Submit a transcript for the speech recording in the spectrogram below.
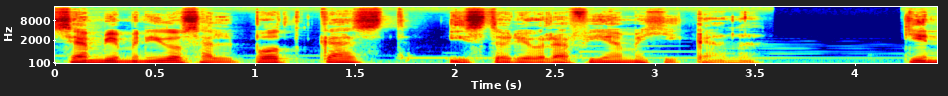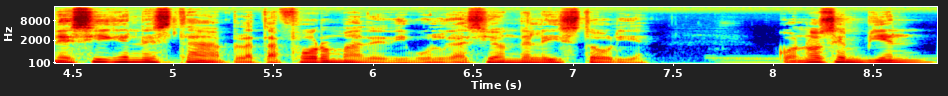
Sean bienvenidos al podcast Historiografía Mexicana. Quienes siguen esta plataforma de divulgación de la historia conocen bien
